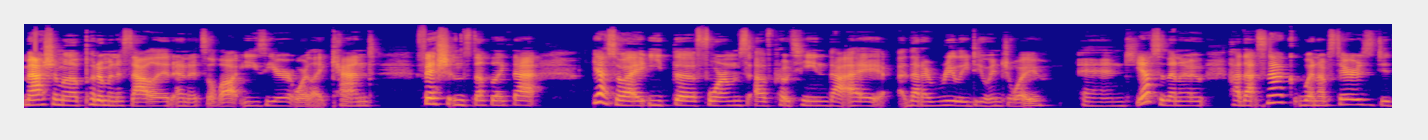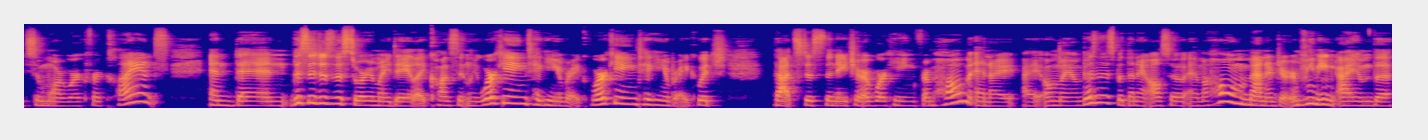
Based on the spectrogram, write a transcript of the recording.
mash them up, put them in a salad and it's a lot easier or like canned fish and stuff like that yeah so i eat the forms of protein that i that i really do enjoy and yeah, so then I had that snack, went upstairs, did some more work for clients. And then this is just the story of my day, like constantly working, taking a break, working, taking a break, which that's just the nature of working from home. And I, I own my own business, but then I also am a home manager, meaning I am the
